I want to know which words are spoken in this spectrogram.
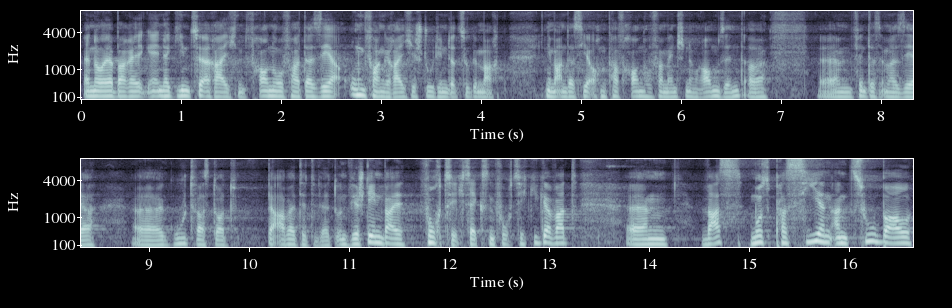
erneuerbare Energien zu erreichen. Fraunhofer hat da sehr umfangreiche Studien dazu gemacht. Ich nehme an, dass hier auch ein paar Fraunhofer Menschen im Raum sind, aber äh, finde das immer sehr äh, gut, was dort bearbeitet wird. Und wir stehen bei 50, 56 Gigawatt. Ähm, was muss passieren an Zubau,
